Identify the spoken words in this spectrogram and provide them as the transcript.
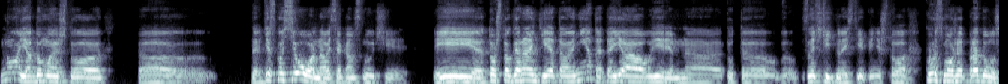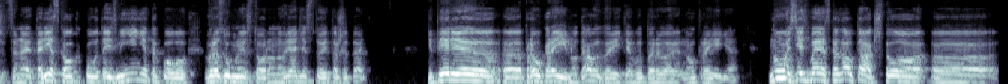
ну, я думаю, что Э, дискуссионно, во всяком случае. И то, что гарантии этого нет, это я уверен э, тут э, в значительной степени, что курс может продолжиться на это. Резкого какого-то изменения такого в разумную сторону вряд ли стоит ожидать. Теперь про Украину, да, вы говорите, выборы на Украине. Ну, здесь бы я сказал так, что,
